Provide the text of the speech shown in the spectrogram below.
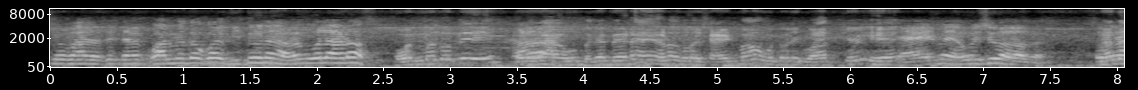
શું વાત હતી? તમે ફોનમાં તો કોઈ કીધું ને હવે બોલાડો. ફોનમાં તો નહીં પણ બધા બેઠા હેડો થોડા સાઈડમાં આવો મને એક વાત કેવી છે. સાઈડમાં એવું શું હવે? તમને- તમને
